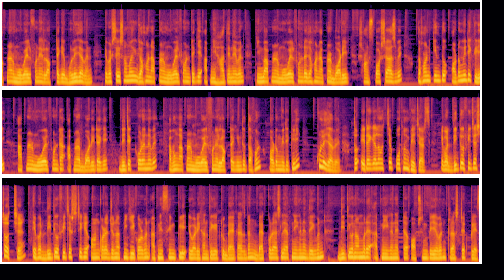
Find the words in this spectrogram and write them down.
আপনার মোবাইল ফোনের লকটাকে ভুলে যাবেন, এবার সেই সময় যখন আপনার মোবাইল ফোনটাকে আপনি হাতে নেবেন কিংবা আপনার মোবাইল ফোনটা যখন আপনার বডির সংস্পর্শে আসবে, তখন কিন্তু অটোমেটিকলি আপনার মোবাইল ফোনটা আপনার বডিটাকে ডিটেক্ট করে নেবে এবং আপনার মোবাইল ফোনের লকটা কিন্তু তখন অটোমেটিকলি খুলে যাবে। তো এটা গেল হচ্ছে প্রথম ফিচার্স এবার দ্বিতীয় ফিচার্সটা হচ্ছে, এবার দ্বিতীয় ফিচার্সটিকে অন করার জন্য আপনি কি করবেন? আপনি সিম্পলি এবার এখান থেকে একটু ব্যাক আসবেন। ব্যাক করে আসলে আপনি এখানে দেখবেন, দ্বিতীয় নম্বরে আপনি এখানে একটা অপশন পেয়ে যাবেন ট্রাস্টেড প্লেস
